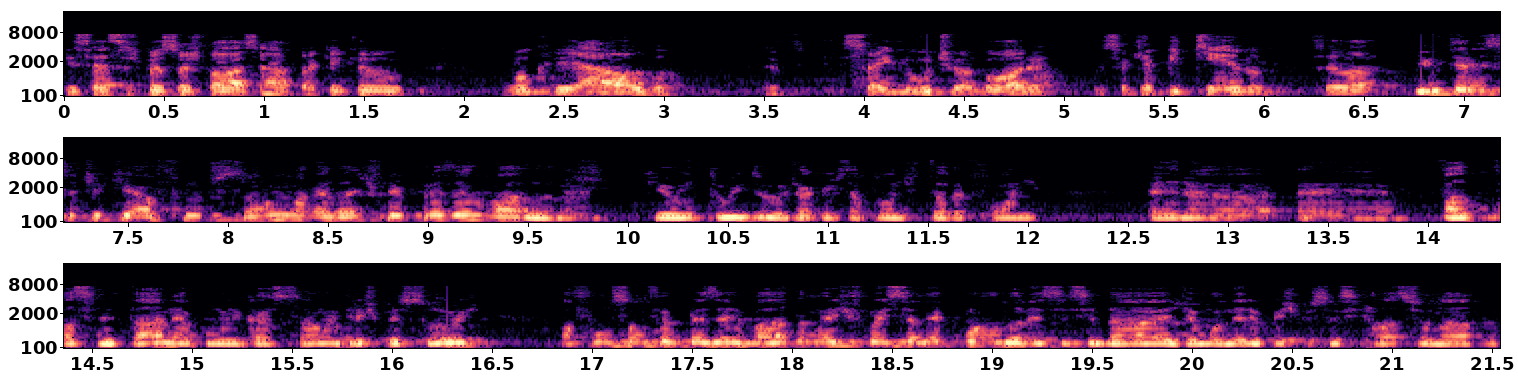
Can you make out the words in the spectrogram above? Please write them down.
E se essas pessoas falassem, ah, para que, que eu vou criar algo? Isso é inútil agora, isso aqui é pequeno, sei lá. E o interessante é que a função, na verdade, foi preservada, né? Que o intuito, já que a gente está falando de telefone, era é, fa- facilitar né, a comunicação entre as pessoas. A função foi preservada, mas foi se adequando à necessidade, à maneira que as pessoas se relacionavam.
